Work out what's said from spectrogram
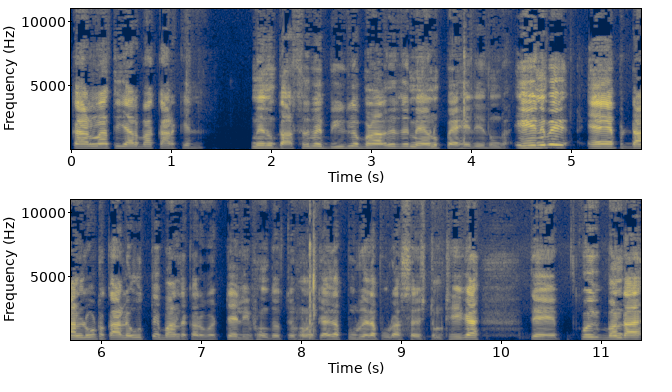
ਕਰਨਾ ਤਜਰਬਾ ਕਰਕੇ ਮੈਨੂੰ ਦੱਸ ਦੇਵੇ, ਵੀਡੀਓ ਬਣਾ ਦੇਵੇ ਤੇ ਮੈਂ ਉਹਨੂੰ ਪੈਸੇ ਦੇ ਦੂੰਗਾ। ਇਹ ਨਹੀਂ ਵੀ ਐਪ ਡਾਊਨਲੋਡ ਕਰ ਲਓ, ਉੱਤੇ ਬੰਦ ਕਰੋਗੇ ਟੈਲੀਫੋਨ ਦੇ ਉੱਤੇ ਹੋਣਾ ਚਾਹੀਦਾ, ਪੂਰੇ ਦਾ ਪੂਰਾ ਸਿਸਟਮ ਠੀਕ ਹੈ? ਤੇ ਕੋਈ ਬੰਦਾ,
